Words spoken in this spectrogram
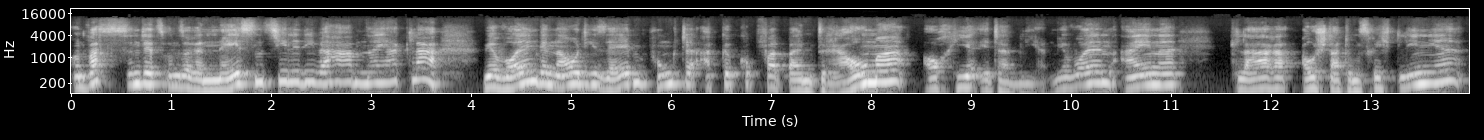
Und was sind jetzt unsere nächsten Ziele, die wir haben? Naja, klar, wir wollen genau dieselben Punkte abgekupfert beim Trauma auch hier etablieren. Wir wollen eine klare Ausstattungsrichtlinie,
